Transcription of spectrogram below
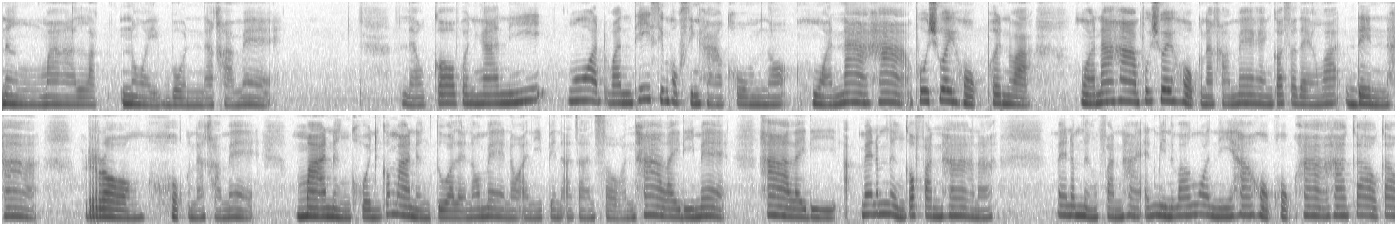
หนึ่งมาหลักหน่วยบนนะคะแม่ แล้วก็ผลงานนี้งวดวันที่ 16 สิงหาคมเนาะหัวหน้า 5 ผู้ช่วย 6 เพิ่นว่า หัวหน้า 5 ผู้ช่วย 6 นะคะ แม่งั้นก็แสดงว่าเด่น 5 รอง 6 นะคะแม่ มาหนึ่งคนก็มาหนึ่งตัวแหละเนาะแม่เนาะอันนี้เป็นอาจารย์สอนห้าอะไรดีแม่ห้าอะไรดี แม่น้ำหนึ่งก็ฟันห้านะ แม่น้ำหนึ่งฟันห้าแอดมินว่างวดนี้ห้าหกหกห้าห้าเก้าเก้า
